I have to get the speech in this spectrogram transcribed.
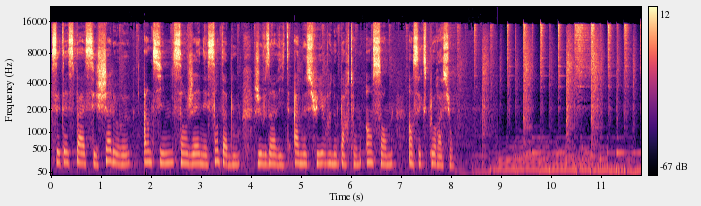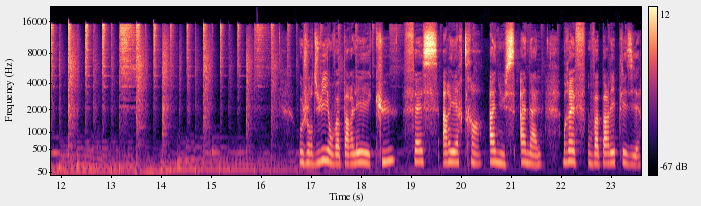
Cet espace est chaleureux, intime, sans gêne et sans tabou. Je vous invite à me suivre, nous partons ensemble en s'exploration. Aujourd'hui, on va parler cul, fesses, arrière-train, anus, anal. Bref, on va parler plaisir.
